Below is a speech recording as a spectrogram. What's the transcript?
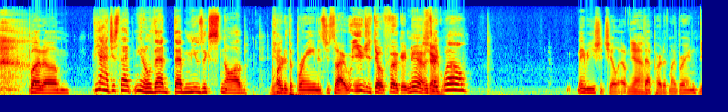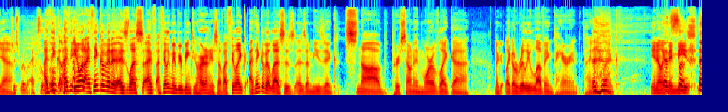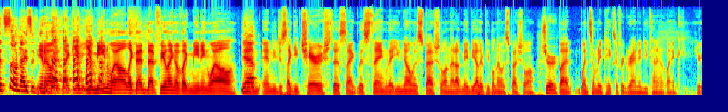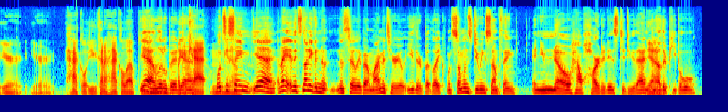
but um yeah just that you know that that music snob part Yeah. of the brain is just like "Well, you just don't fucking know it's Sure. like well maybe you should chill out Yeah. that part of my brain Yeah. just relax a I think I think you know what I think of it as less. I, I feel like maybe you're being too hard on yourself. I feel like I think of it less as as a music snob persona and more of like a like like a really loving parent kind of like you know like that's, they so, mean that's so nice of you you know like you, you mean well like that that feeling of like meaning well Yeah. and and you just like you cherish this like this thing that you know is special and that maybe other people know is special sure but when somebody takes it for granted you kind of like you're you're you're hackle you kind of hackle up Yeah, a little bit. like yeah. a cat and, Well, it's the know. same. Yeah, and I and it's not even necessarily about my material either. But like when someone's doing something and you know how hard it is to do that, and other people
